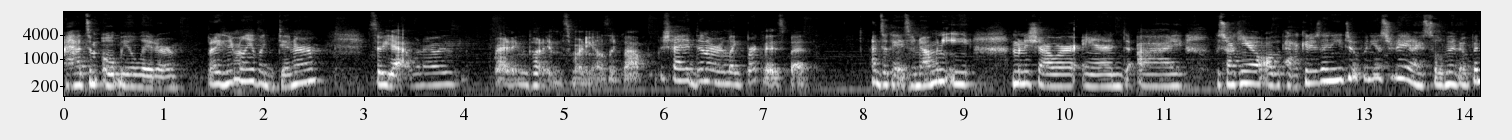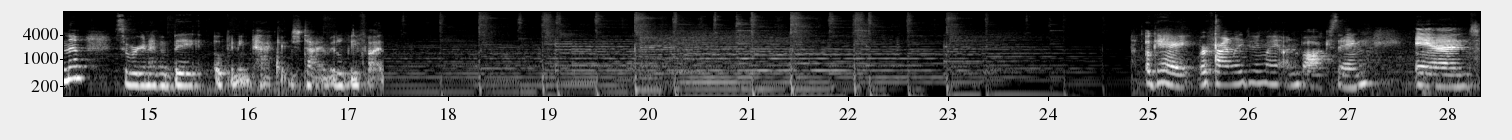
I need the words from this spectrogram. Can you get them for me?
I had some oatmeal later, but I didn't really have like dinner. So yeah, when I was riding the podium this morning, I was like, wow, wish I had dinner and like breakfast, but that's okay. So now I'm gonna eat, I'm gonna shower, and I was talking about all the packages I need to open yesterday and I still haven't opened them. So we're gonna have a big opening package time. It'll be fun. Okay, we're finally doing my unboxing and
